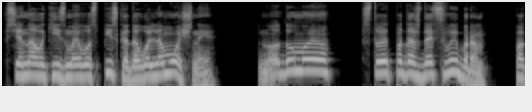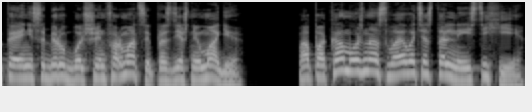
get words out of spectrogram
Все навыки из моего списка довольно мощные, но, думаю, стоит подождать с выбором, пока я не соберу больше информации про здешнюю магию. А пока можно осваивать остальные стихии.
